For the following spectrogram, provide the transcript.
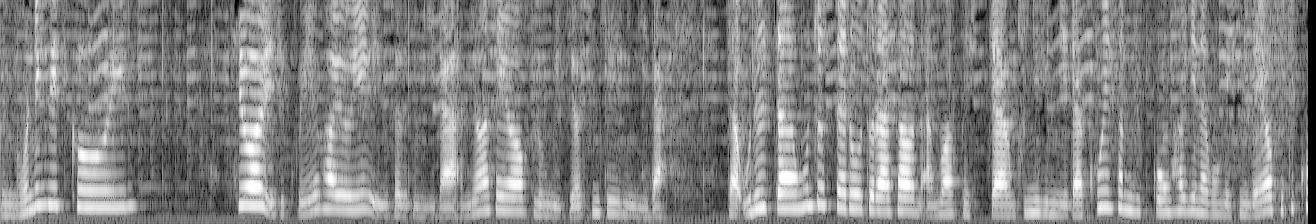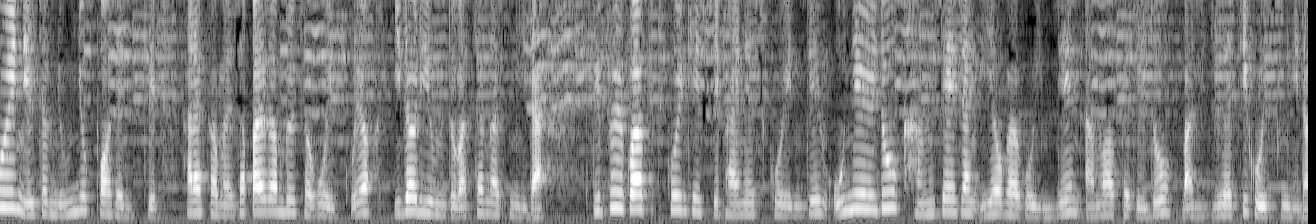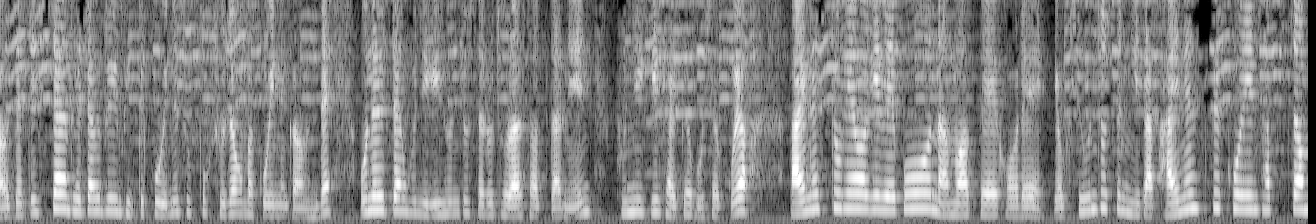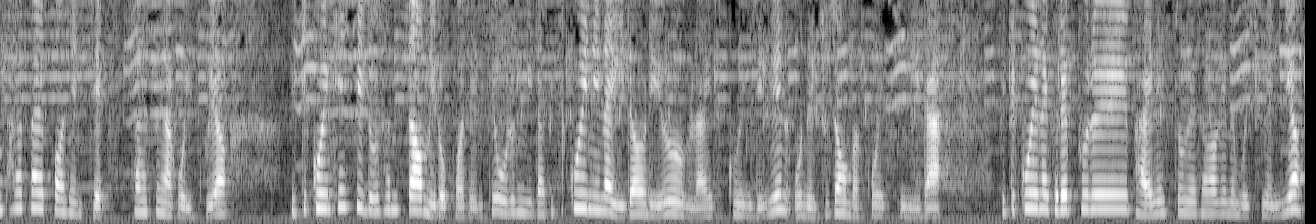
굿모닝 비트코인 10월 29일 화요일 인사드립니다. 안녕하세요. 블록미디어 신지은입니다. 자, 오늘장 혼조세로 돌아선 암호화폐 시장 분위기입니다. 코인 360 확인하고 계신데요. 비트코인 1.66% 하락하면서 빨간불 켜고 있고요. 이더리움도 마찬가지입니다. 리플과 비트코인 캐시, 바이낸스 코인 등 오늘도 강세장 이어가고 있는 암호화폐들도 많이 눈에 띄고 있습니다. 어쨌든 시장 대장주인 비트코인은 소폭 조정받고 있는 가운데 오늘장 분위기 혼조세로 돌아섰다는 분위기 살펴보셨고요. 바이낸스 통해 확인해본 암호화폐 거래 역시 혼조세입니다. 바이낸스 코인 4.88% 상승하고 있고요. 비트코인 캐시도 3.15% 오릅니다. 비트코인이나 이더리움, 라이트코인 등은 오늘 조정받고 있습니다. 비트코인의 그래프를 바이낸스 통해서 확인해 보시면요.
